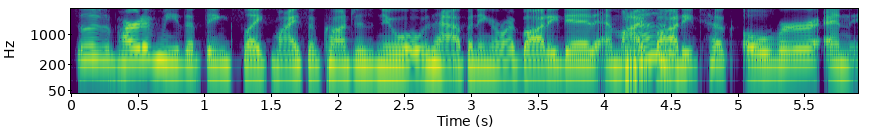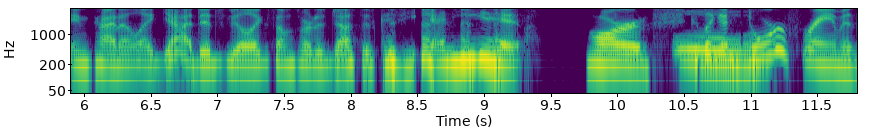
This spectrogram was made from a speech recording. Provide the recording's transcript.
So, there's a part of me that thinks like my subconscious knew what was happening, or my body did, and my Yeah. body took over, and in kind of like, yeah, it did feel like some sort of justice because he and he hit hard because like a Oh. door frame is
